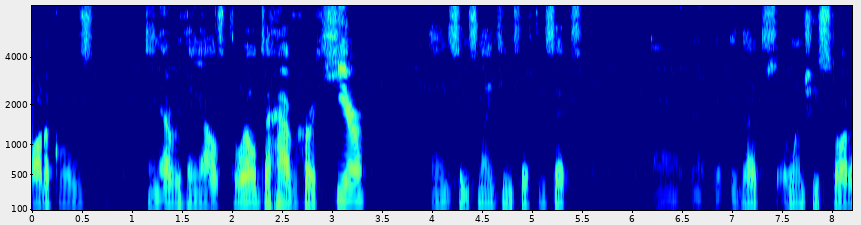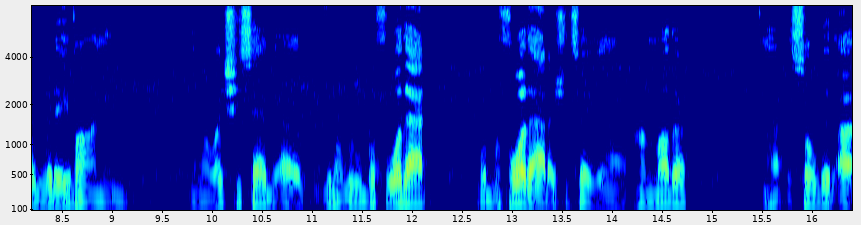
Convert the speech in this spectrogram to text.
articles and everything else. Thrilled to have her here and since 1956, uh, that's when she started with Avon. And you know, like she said, uh, you know, a little before that, or before that, I should say, uh, her mother uh, sold it uh,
